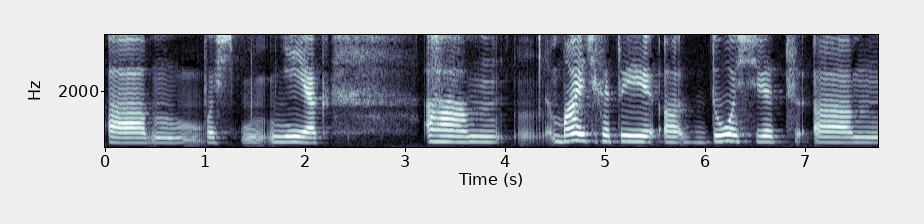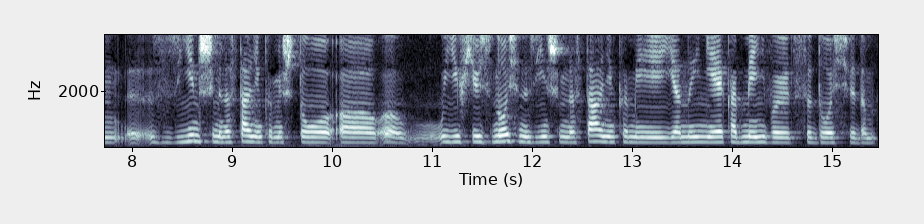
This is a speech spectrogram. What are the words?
а, неяк маюць гэты досвед з іншымі настаўнікамі што у іх ёсць зносіны з іншымі настаўнікамі яны неяк абменьваюцца досведам.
